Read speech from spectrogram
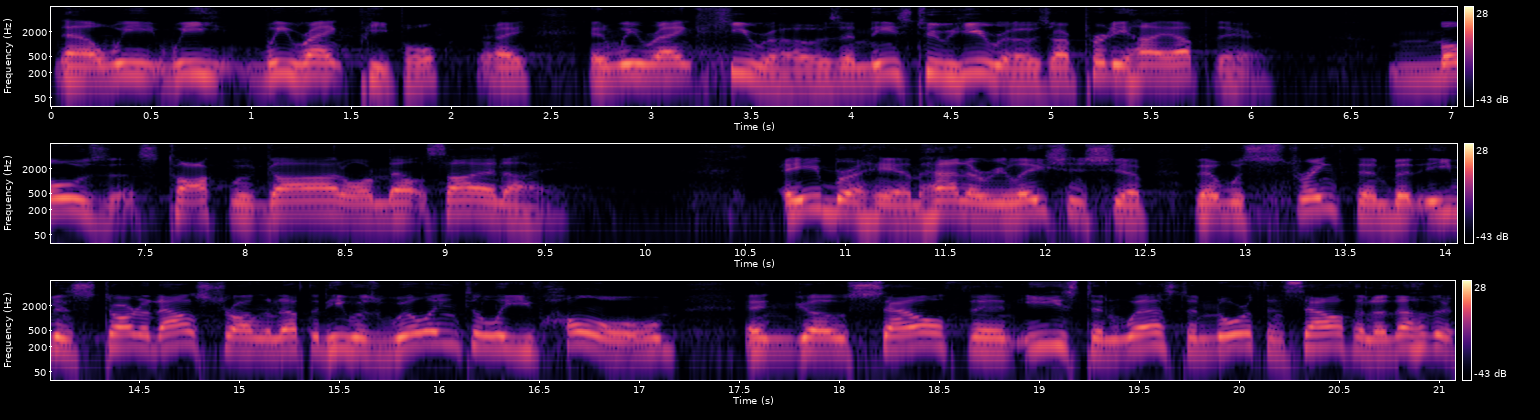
Now, we, we, we rank people, right? And we rank heroes, and these two heroes are pretty high up there. Moses talked with God on Mount Sinai. Abraham had a relationship that was strengthened, but even started out strong enough that he was willing to leave home and go south and east and west and north and south and another,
